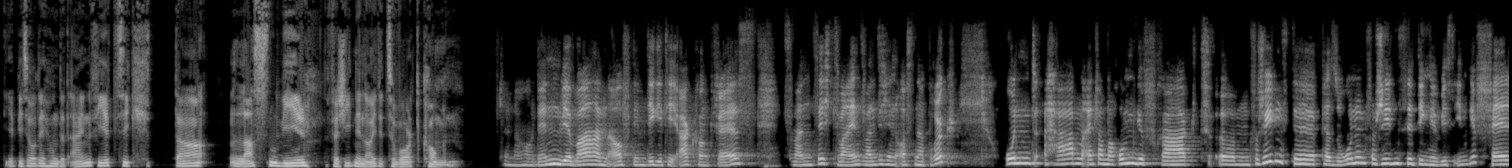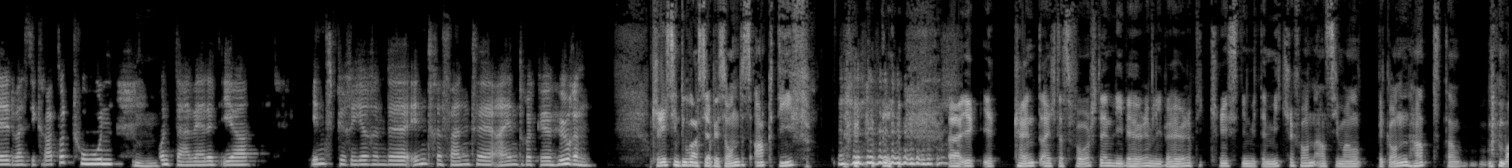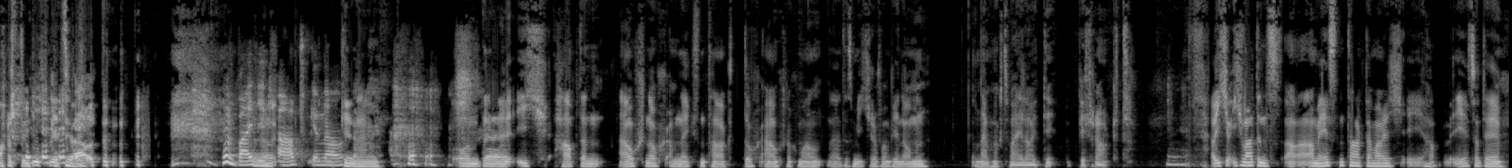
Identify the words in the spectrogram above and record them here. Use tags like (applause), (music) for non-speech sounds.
Die Episode 141. Da lassen wir verschiedene Leute zu Wort kommen. Genau, denn wir waren auf dem DGTA-Kongress 2022 in Osnabrück und haben einfach mal rumgefragt, ähm, verschiedenste Personen, verschiedenste Dinge, wie es ihnen gefällt, was sie gerade so tun. Mhm. Und da werdet ihr inspirierende, interessante Eindrücke hören. Christine, du warst ja besonders aktiv. (laughs) (laughs) äh, ihr, ihr könnt euch das vorstellen, liebe Hörerinnen, liebe Hörer, die Christine mit dem Mikrofon, als sie mal begonnen hat, da (laughs) warst du nicht mehr zu halten. (laughs) War ich in Fahrt, genau. Genau. (laughs) Und äh, ich habe dann auch noch am nächsten Tag doch auch noch mal äh, das Mikrofon genommen und auch noch zwei Leute befragt. Ja. Aber ich, ich war dann äh, am ersten Tag, da war ich, ich hab eher so der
